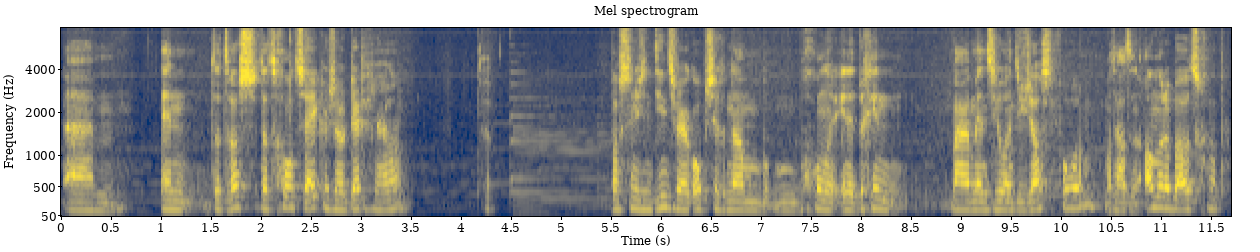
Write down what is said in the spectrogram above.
Ehm, en dat, was, dat gold zeker zo 30 jaar lang. Pas toen hij zijn dienstwerk op zich nam, be- begonnen... In het begin waren mensen heel enthousiast voor hem. Want hij had een andere boodschap.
